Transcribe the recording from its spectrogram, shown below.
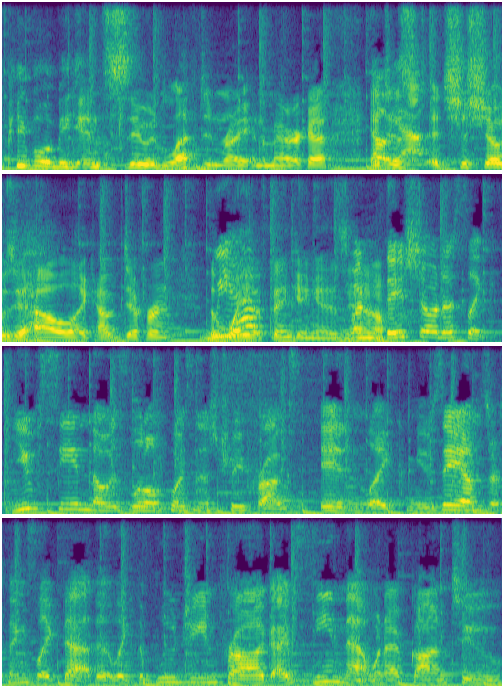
people would be getting sued left and right in America. It Oh, just yeah. it just shows you how like how different the We way have- of thinking is. You When know, they showed us, like, you've seen those little poisonous tree frogs in like museums or things like that. That like the blue jean frog. I've seen that when I've gone to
